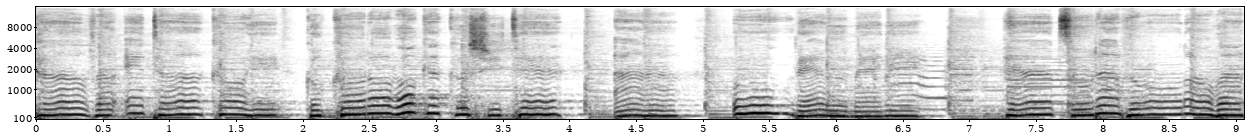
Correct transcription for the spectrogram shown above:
乾いた恋心を隠してああれ梅にへらうのは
